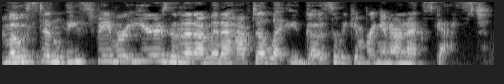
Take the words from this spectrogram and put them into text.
most and least favorite years, and then I'm gonna have to let you go so we can bring in our next guest.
